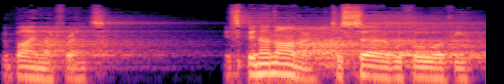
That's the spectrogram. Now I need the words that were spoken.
Goodbye, my friends. It's been an honor to serve with all of you.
